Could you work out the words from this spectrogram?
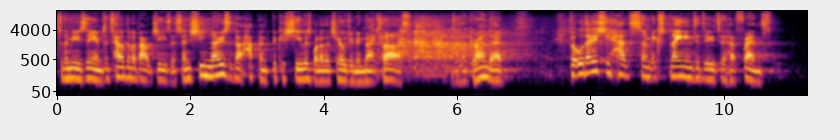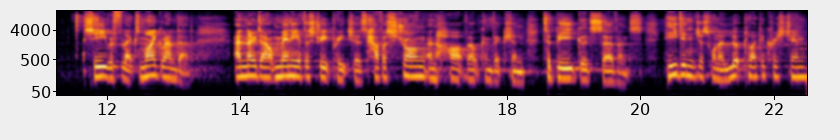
to the museum to tell them about Jesus. And she knows that that happened because she was one of the children in that class. her oh, granddad. But although she had some explaining to do to her friends, she reflects my granddad, and no doubt many of the street preachers have a strong and heartfelt conviction to be good servants. He didn't just want to look like a Christian,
